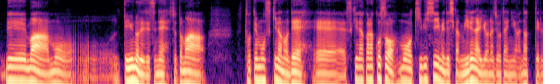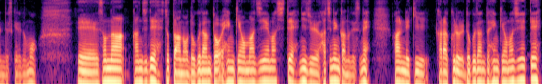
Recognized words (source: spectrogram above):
で、まあ、もう、っていうのでですね、ちょっとまあ、とても好きなので、えー、好きだからこそ、もう厳しい目でしか見れないような状態にはなってるんですけれども、えー、そんな感じで、ちょっとあの、独断と偏見を交えまして、28年間のですね、ファン歴から来る独断と偏見を交えて、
